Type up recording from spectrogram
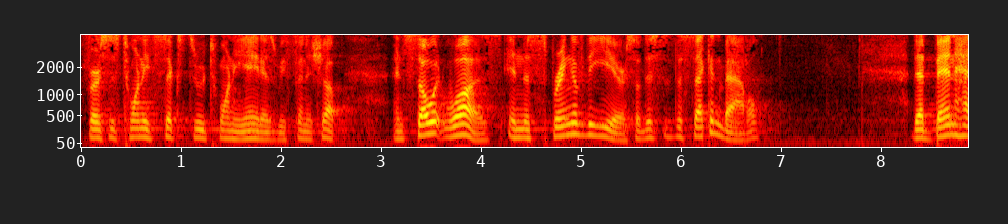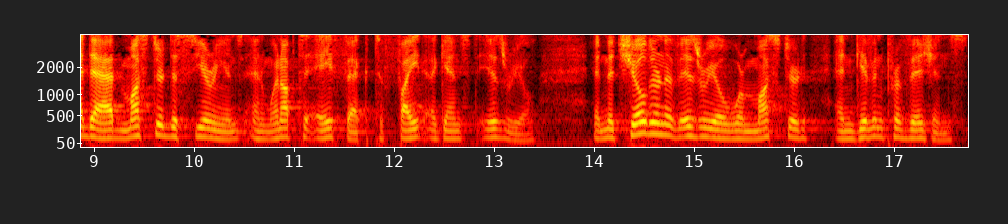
Verses 26 through 28 as we finish up. And so it was in the spring of the year, so this is the second battle, that Ben Hadad mustered the Syrians and went up to Aphek to fight against Israel. And the children of Israel were mustered and given provisions,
